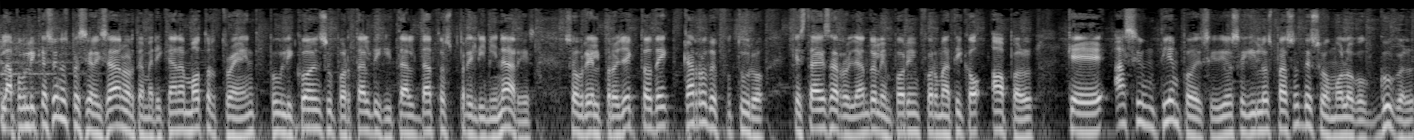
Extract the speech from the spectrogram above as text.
La publicación especializada norteamericana Motor Trend publicó en su portal digital datos preliminares sobre el proyecto de carro de futuro que está desarrollando el emporio informático Apple, que hace un tiempo decidió seguir los pasos de su homólogo Google,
